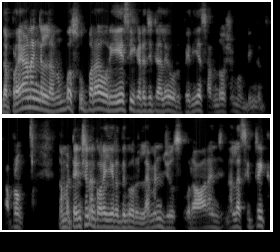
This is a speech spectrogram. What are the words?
இந்த பிரயாணங்கள்ல ரொம்ப சூப்பரா ஒரு ஏசி கிடைச்சிட்டாலே ஒரு பெரிய சந்தோஷம் அப்படிங்கிறது. அப்புறம் நம்ம டென்ஷனை குறைக்கிறதுக்கு ஒரு லெமன் ஜூஸ் ஒரு ஆரஞ்சு நல்ல சிட்ரிக்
